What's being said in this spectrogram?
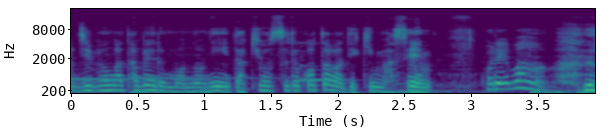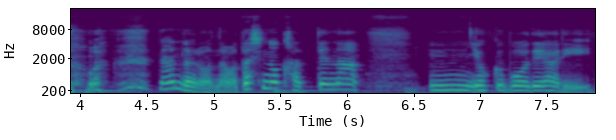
自分が食べるものに妥協することはできません。これは なんだろうな。私の勝手な、うん、欲望であり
